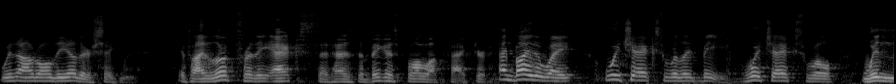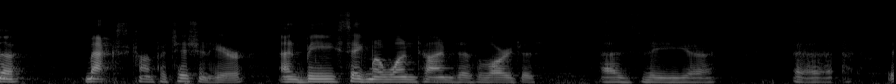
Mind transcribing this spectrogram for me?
without all the other sigmas. If I look for the x that has the biggest blow-up factor, and by the way, which x will it be? Which x will win the max competition here and be sigma 1 times as large as, as the, uh, uh,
